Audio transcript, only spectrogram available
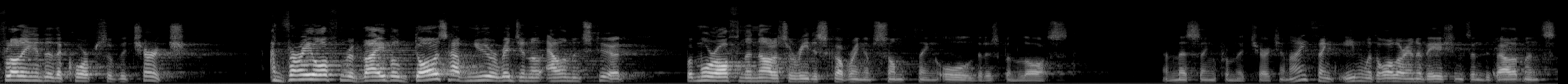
flooding into the corpse of the church. And very often revival does have new original elements to it, but more often than not it's a rediscovering of something old that has been lost and missing from the church. And I think even with all our innovations and developments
